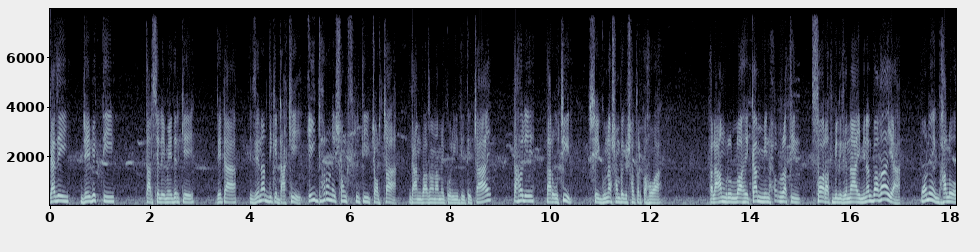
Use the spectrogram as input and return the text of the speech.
কাজেই যে ব্যক্তি তার ছেলে মেয়েদেরকে যেটা জেনার দিকে ডাকে, এই ধরনের সংস্কৃতি চর্চা গান বাজনা নামে করিয়ে দিতে চায় তাহলে তার উচিত সেই গুণা সম্পর্কে সতর্ক হওয়া। ফলে আমরুল্লাহ কামিন হর্রাতিন সরাত বিল গেনাই মিনাল বাগায়া। অনেক ভালো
